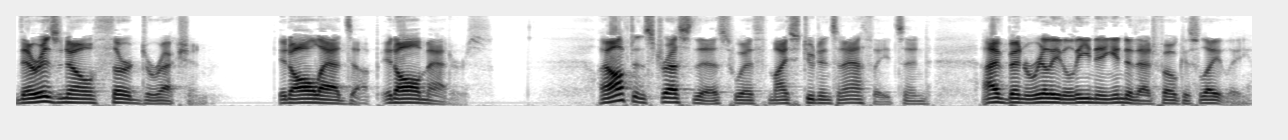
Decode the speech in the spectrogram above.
There is no third direction. It all adds up. It all matters. I often stress this with my students and athletes, and I've been really leaning into that focus lately.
